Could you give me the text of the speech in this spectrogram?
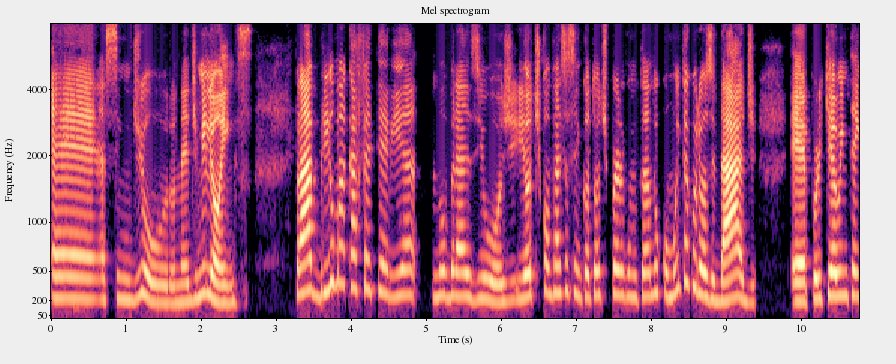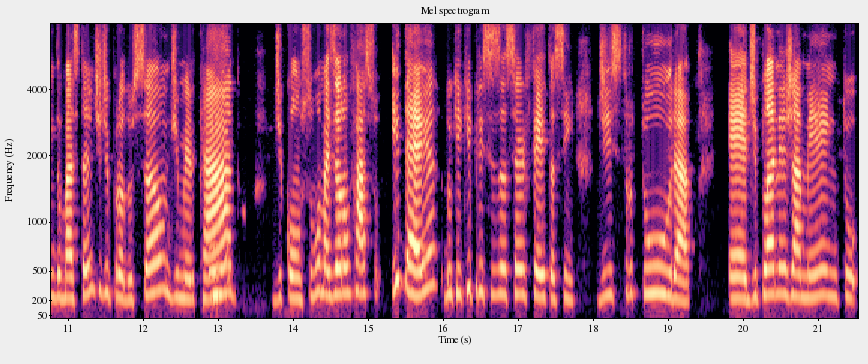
é, assim, de ouro, né, de milhões. Para abrir uma cafeteria no Brasil hoje, e eu te confesso assim que eu estou te perguntando com muita curiosidade, é, porque eu entendo bastante de produção, de uhum. mercado, uhum. de consumo, mas eu não faço ideia do que, que precisa ser feito, assim, de estrutura, é, de planejamento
